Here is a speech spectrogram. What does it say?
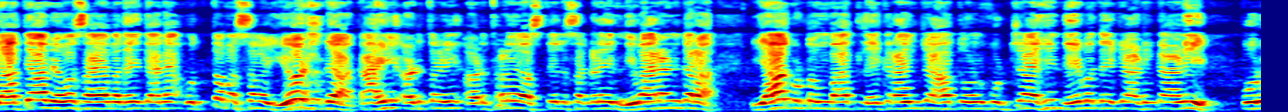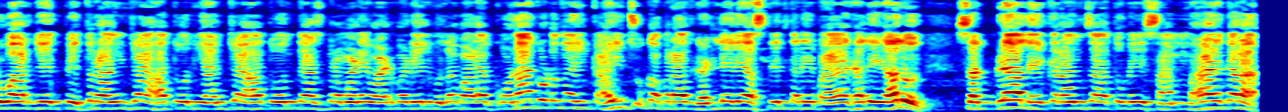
त्या त्या व्यवसायामध्ये त्यांना उत्तम असं यश द्या. काही अडचणी अडथळे असतील सगळे निवारण करा. या कुटुंबात लेकरांच्या हातून कुठच्याही देवतेच्या ठिकाणी पूर्वार्जित पितरांच्या हातून यांच्या हातून त्याचप्रमाणे वाडवडील मुलं बाळा कोणाकडूनही काही चूक अपराध घडलेले असतील तरी पायाखाली घालून सगळ्या लेकरांचा तुम्ही सांभाळ करा.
